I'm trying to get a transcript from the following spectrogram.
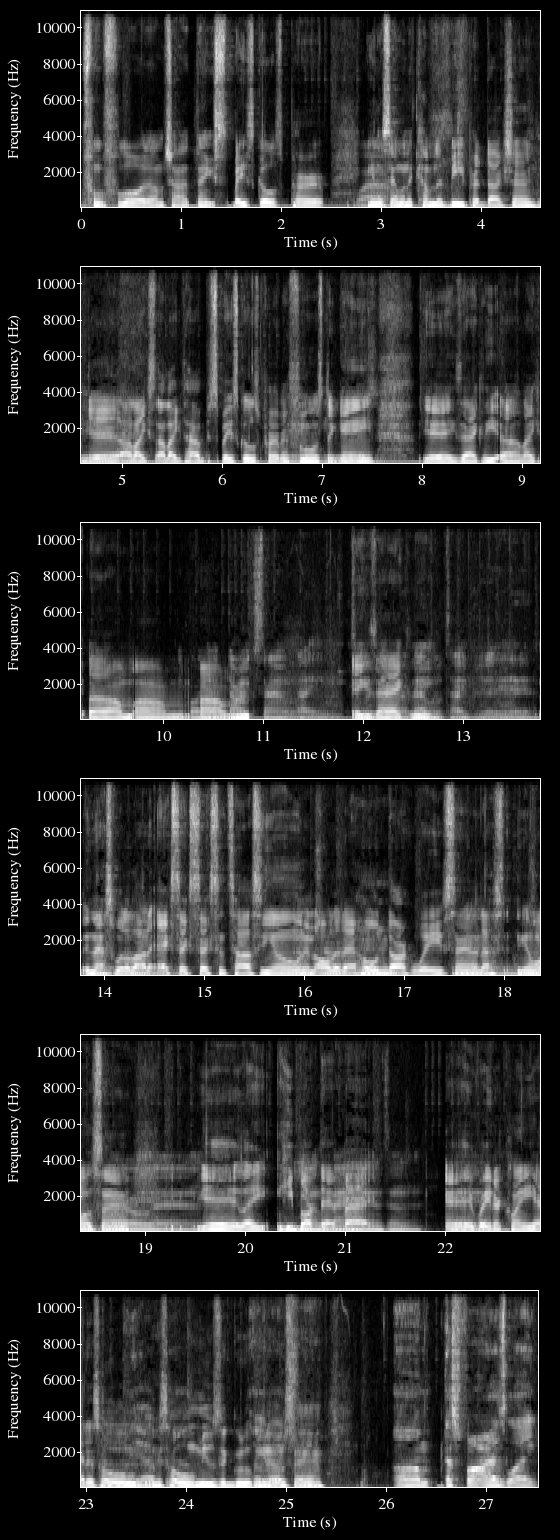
from Florida. I'm trying to think. SpaceGhostPurrp. You know what I'm saying? When it comes to beat production, yeah, I like I like how SpaceGhostPurrp influenced the game. Yeah, exactly. Uh, like um um um, dark sound like exactly. type yeah. And that's what a lot of XXXTentacion and all of that whole mm-hmm. dark wave sound. That's you know what I'm saying. Yeah, like he brought that back. Yeah, Raider Klan he had his whole his whole music group. You know what I'm saying? Um, as far as like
